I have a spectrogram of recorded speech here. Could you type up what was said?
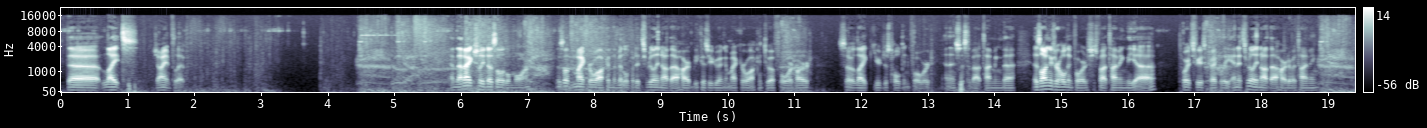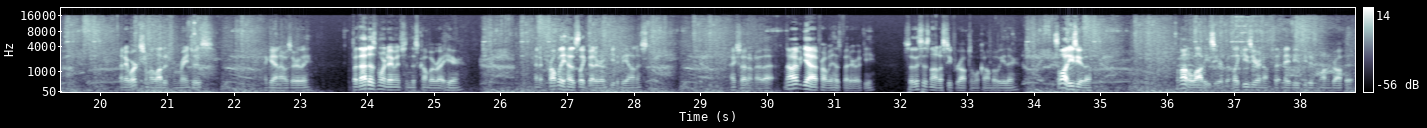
The lights giant flip. And that actually does a little more. There's a micro walk in the middle, but it's really not that hard because you're doing a micro walk into a forward hard. So like you're just holding forward, and it's just about timing the. As long as you're holding forward, it's just about timing the uh, towards fierce correctly, and it's really not that hard of a timing. And it works from a lot of different ranges. Again, I was early, but that does more damage than this combo right here, and it probably has like better Oki to be honest. Actually, I don't know that. No, yeah, it probably has better Oki. So this is not a super optimal combo either. It's a lot easier though. Well, not a lot easier, but like easier enough that maybe if you didn't want to drop it.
